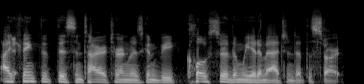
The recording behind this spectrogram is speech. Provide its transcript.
I think that this entire tournament is going to be closer than we had imagined at the start.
